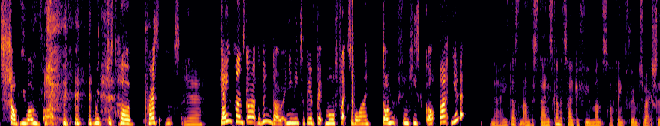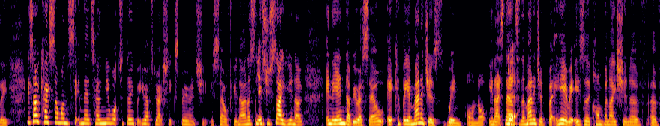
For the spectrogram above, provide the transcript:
shove you over with just her presence, yeah. game plans go out the window and you need to be a bit more flexible. And I don't think he's got that yet. No, he doesn't understand. It's going to take a few months, I think, for him to actually. It's okay, someone sitting there telling you what to do, but you have to actually experience it yourself, you know. And as, Yeah. as you say, you know, in the NWSL, it can be a manager's win or not. You know, it's down Yeah. to the manager. But here, it is a combination of of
